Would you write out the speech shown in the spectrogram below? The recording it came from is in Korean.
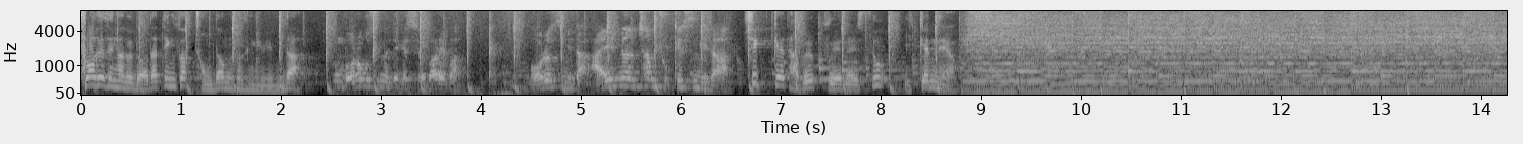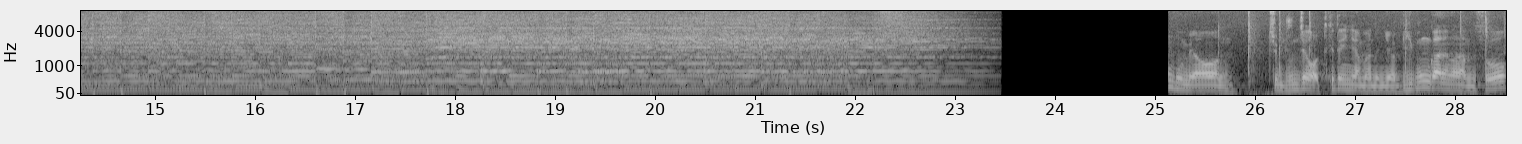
수학의 생각을 더하다 띵수학 정다문 선생님입니다. 그럼 뭐라고 쓰면 되겠어요? 말해봐. 어렵습니다. 알면 참 좋겠습니다. 쉽게 답을 구해낼 수 있겠네요. 보면 지금 문제가 어떻게 되어 있냐면요 미분 가능한 함수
